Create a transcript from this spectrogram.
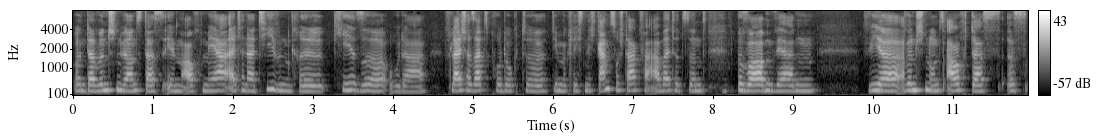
Und da wünschen wir uns, dass eben auch mehr Alternativen, Grillkäse oder Fleischersatzprodukte, die möglichst nicht ganz so stark verarbeitet sind, beworben werden. Wir wünschen uns auch, dass es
